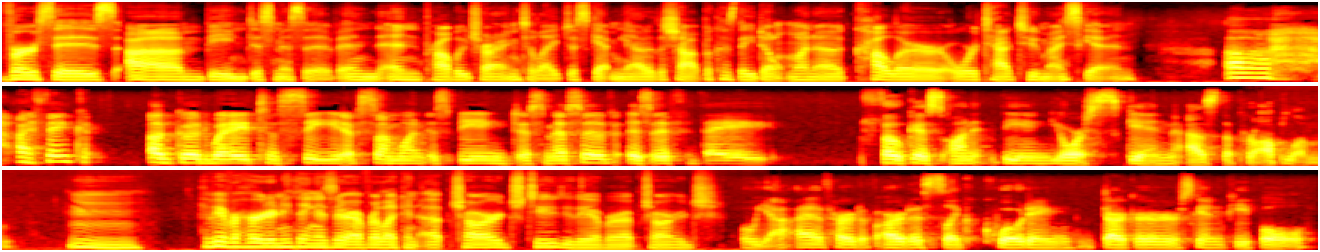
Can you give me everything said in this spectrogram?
versus um, being dismissive and and probably trying to like just get me out of the shop because they don't want to color or tattoo my skin? Uh, I think a good way to see if someone is being dismissive is if they focus on it being your skin as the problem. Hmm. Have you ever heard anything? Is there ever like an upcharge too? Do they ever upcharge? Oh yeah, I have heard of artists like quoting darker skinned people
